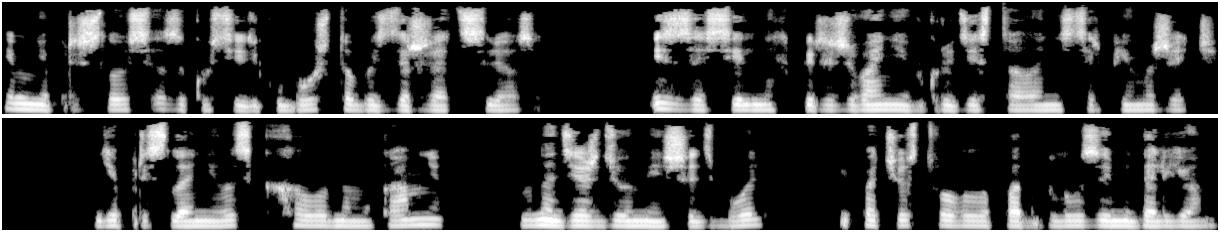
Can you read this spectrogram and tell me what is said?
и мне пришлось закусить губу, чтобы сдержать слезы. Из-за сильных переживаний в груди стало нестерпимо жечь. Я прислонилась к холодному камню в надежде уменьшить боль и почувствовала под блузой медальон.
